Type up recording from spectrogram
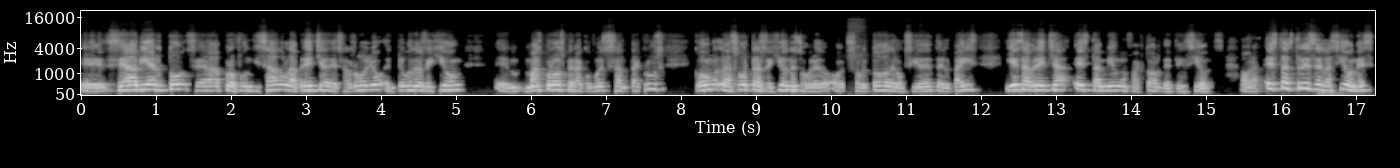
eh, se ha abierto, se ha profundizado la brecha de desarrollo entre una región eh, más próspera como es Santa Cruz con las otras regiones, sobre, sobre todo del occidente del país, y esa brecha es también un factor de tensiones. Ahora, estas tres relaciones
